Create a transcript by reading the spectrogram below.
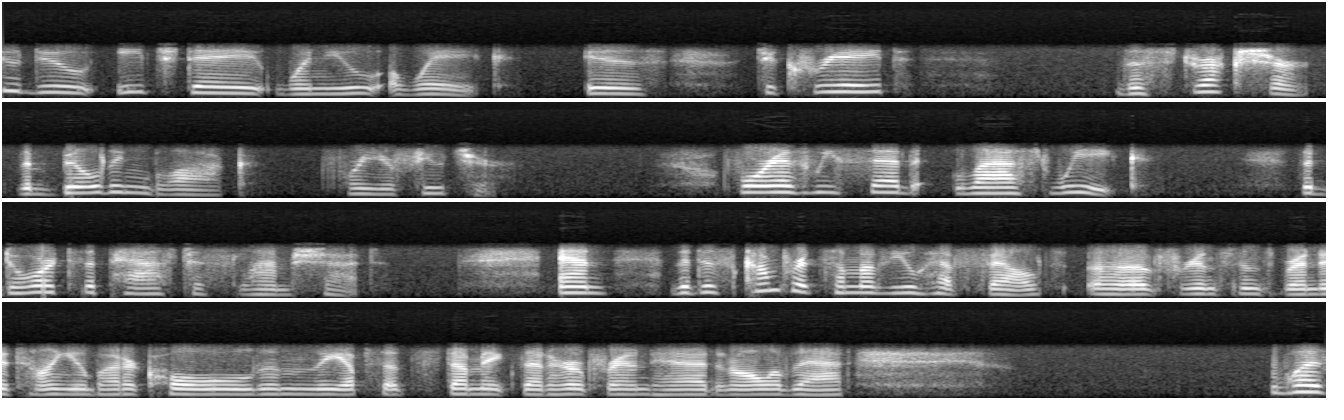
you do each day when you awake is to create the structure, the building block for your future. For as we said last week, the door to the past has slammed shut. And the discomfort some of you have felt, uh, for instance, Brenda telling you about her cold and the upset stomach that her friend had and all of that, was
